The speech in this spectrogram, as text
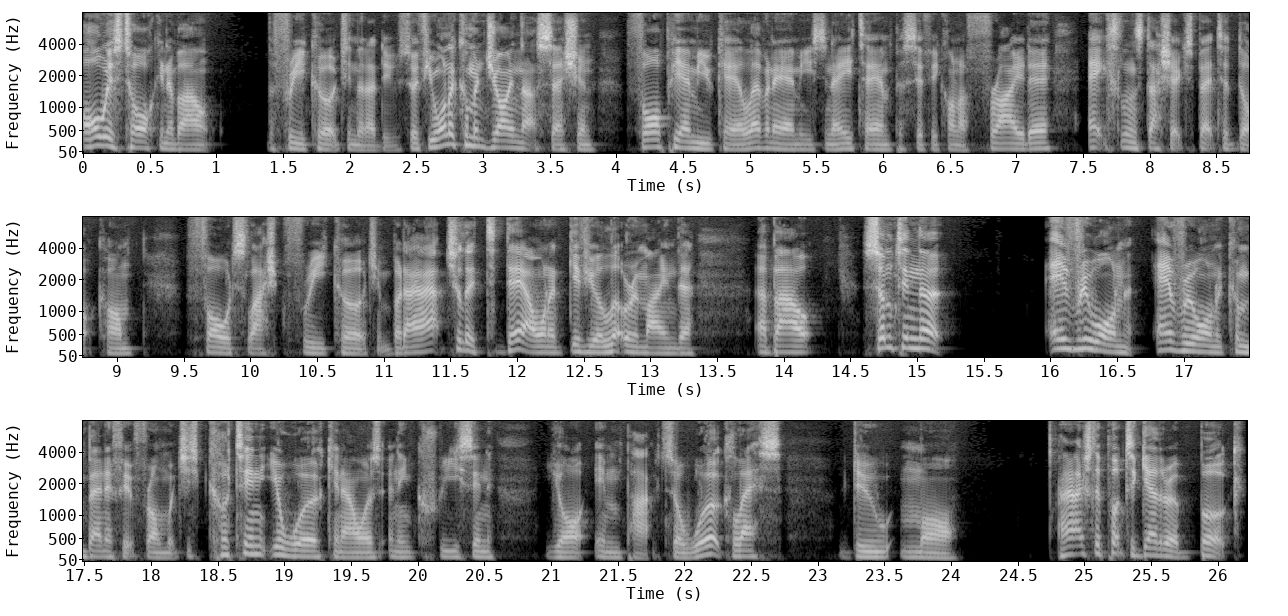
always talking about the free coaching that I do. So if you want to come and join that session, 4 p.m. UK, 11 a.m. Eastern, 8 a.m. Pacific on a Friday, excellence-expected.com forward slash free coaching. But I actually, today, I want to give you a little reminder about something that everyone, everyone can benefit from, which is cutting your working hours and increasing your impact. So work less, do more. I actually put together a book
